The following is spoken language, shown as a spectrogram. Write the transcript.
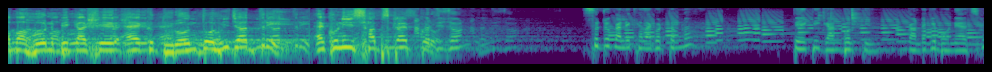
আবাহন বিকাশের এক দুরন্ত অভিযাত্রী। এখনই সাবস্ক্রাইব করো। ছোট কালে খেলা করতাম না? তো একটি গান বলতি। গানটা কি মনে আছে?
